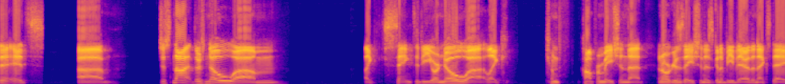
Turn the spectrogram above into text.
It's um just not there's no um like sanctity or no uh like conf- confirmation that an organization is going to be there the next day.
